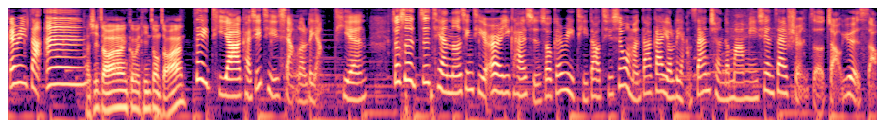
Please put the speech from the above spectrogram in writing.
Gary 早安，凯西早安，各位听众早安。这一题啊，凯西其实想了两天。就是之前呢，星期二一开始的时候，Gary 提到，其实我们大概有两三成的妈咪现在选择找月嫂。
